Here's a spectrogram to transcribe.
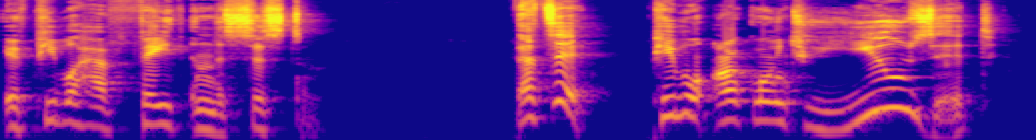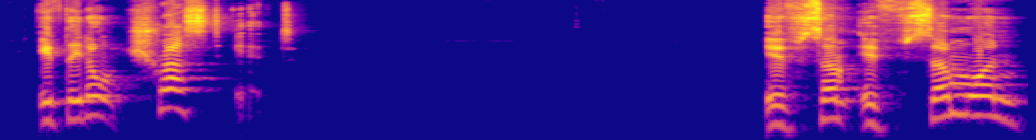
if people have faith in the system. That's it. People aren't going to use it if they don't trust it. If some, if someone,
